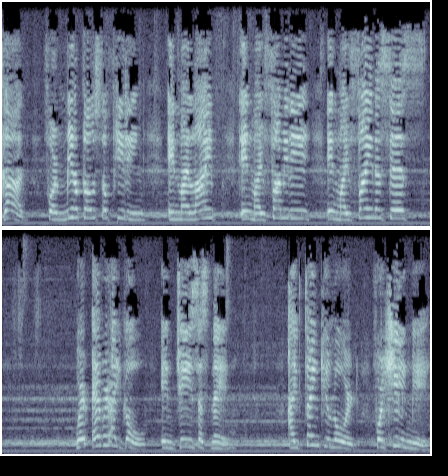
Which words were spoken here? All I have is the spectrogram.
God for miracles of healing in my life, in my family, in my finances, wherever I go, in Jesus' name. I thank you, Lord, for healing me.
